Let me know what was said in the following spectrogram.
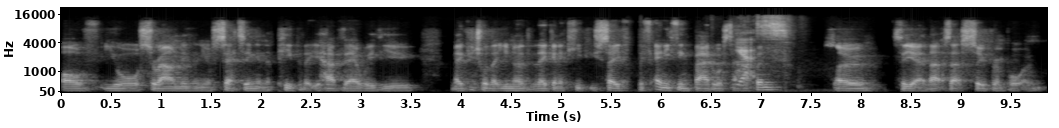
of your surroundings and your setting and the people that you have there with you, making sure that you know that they're going to keep you safe if anything bad was to happen. Yes. So, so yeah, that's that's super important.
